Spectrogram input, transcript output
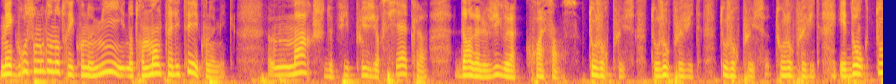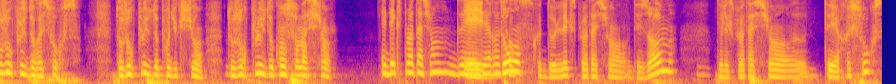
mais grosso modo, notre économie, notre mentalité économique euh, marche depuis plusieurs siècles dans la logique de la croissance. Toujours plus, toujours plus vite, toujours plus, toujours plus vite. Et donc toujours plus de ressources, toujours plus de production, toujours plus de consommation. Et d'exploitation des, des, ressources. Donc de l'exploitation des hommes, de l'exploitation euh, des ressources,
